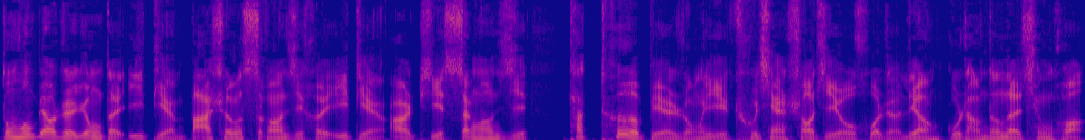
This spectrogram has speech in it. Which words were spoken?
东风标致用的1.8升四缸机和 1.2T 三缸机，它特别容易出现烧机油或者亮故障灯的情况。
